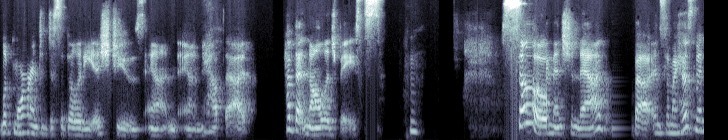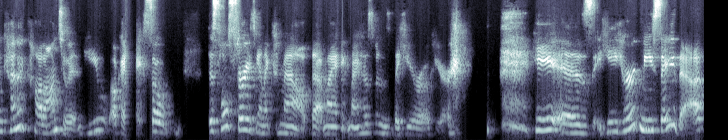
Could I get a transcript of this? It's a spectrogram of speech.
look more into disability issues and and have that have that knowledge base so I mentioned that about, and so my husband kind of caught on to it. And he, okay, so this whole story is going to come out that my my husband's the hero here. he is. He heard me say that,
